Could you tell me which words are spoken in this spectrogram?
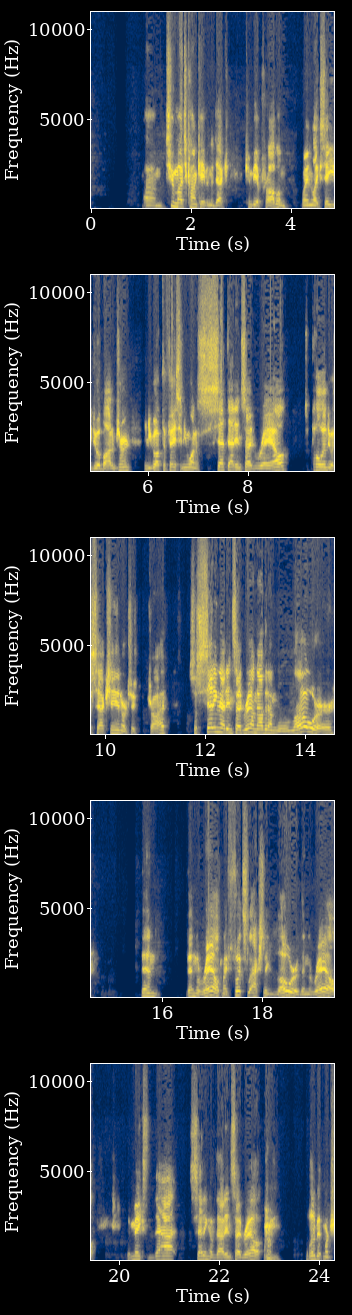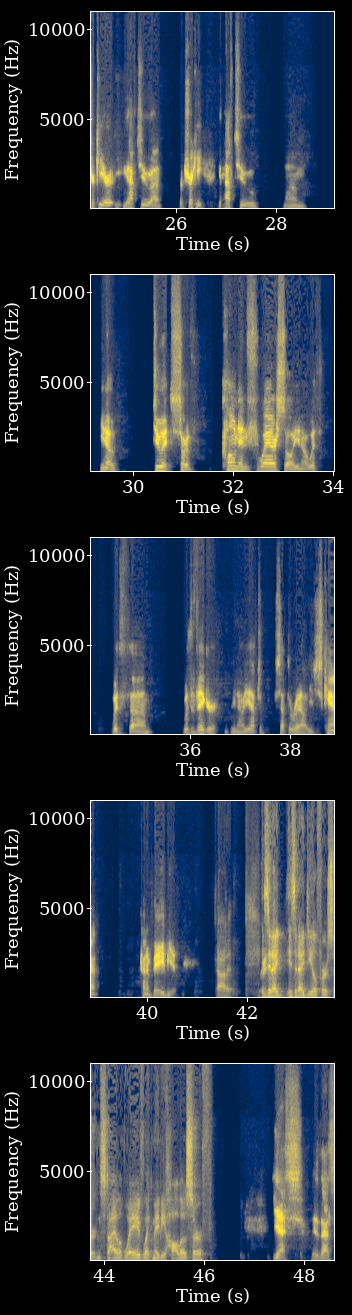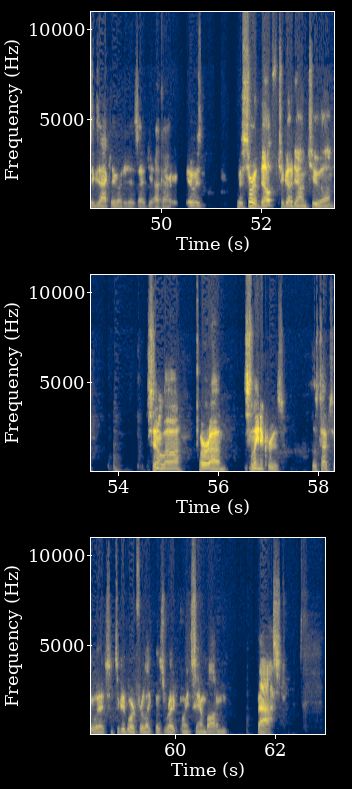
um, too much concave in the deck can be a problem when, like, say you do a bottom turn and you go up the face and you want to set that inside rail to pull into a section or to drive. So setting that inside rail now that I'm lower than than the rail, if my foot's actually lower than the rail, it makes that setting of that inside rail a little bit more trickier. You have to, uh, or tricky. You have to, um, you know, do it sort of con esfuerzo, you know, with with um, with vigor. You know, you have to set the rail. You just can't kind of baby it. Got it. Is it is it ideal for a certain style of wave, like maybe hollow surf? Yes, that's exactly what it is. Ideal. Okay. It was it was sort of built to go down to um, Sinaloa or um, Salina Cruz, those types of waves. It's a good board for like those right point sand bottom fast.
